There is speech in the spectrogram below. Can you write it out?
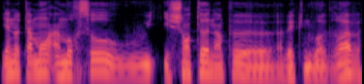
Il y a notamment un morceau où il chantonne un peu euh, avec une voix grave.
